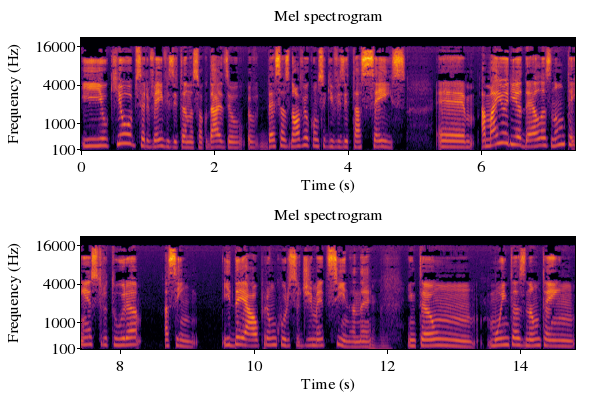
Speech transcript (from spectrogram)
E o que eu observei visitando as faculdades, eu, eu dessas nove eu consegui visitar seis. É, a maioria delas não tem a estrutura assim ideal para um curso de medicina, né? Uhum. Então, muitas não têm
